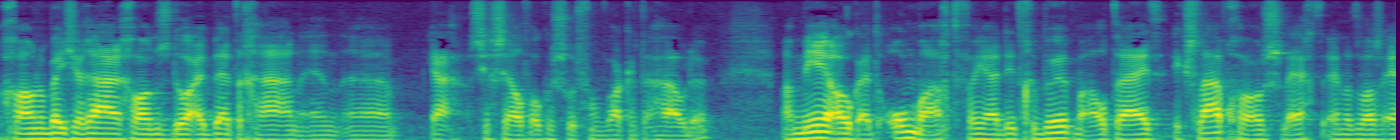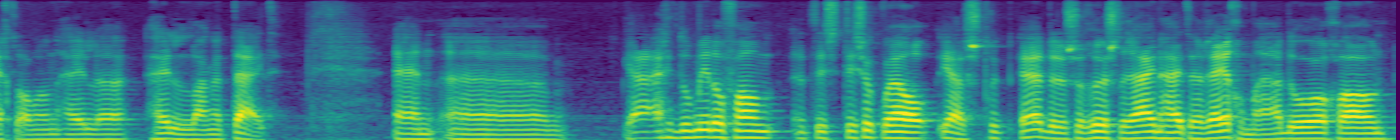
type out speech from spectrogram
gewoon een beetje rare gewoontes door uit bed te gaan en eh, ja, zichzelf ook een soort van wakker te houden. Maar meer ook uit onmacht van ja, dit gebeurt me altijd. Ik slaap gewoon slecht en dat was echt al een hele, hele lange tijd. En ehm, ja, eigenlijk door middel van, het is, het is ook wel, ja, hè, dus rust, reinheid en regelmaat. Door gewoon,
